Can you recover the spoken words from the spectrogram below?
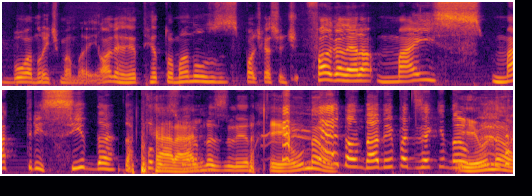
Boa noite, mamãe. Olha, re- retomando os podcasts antigos. Fala, galera, mais matricida da Caralho. brasileira. Eu não. É, não dá nem pra dizer que não. Eu não.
